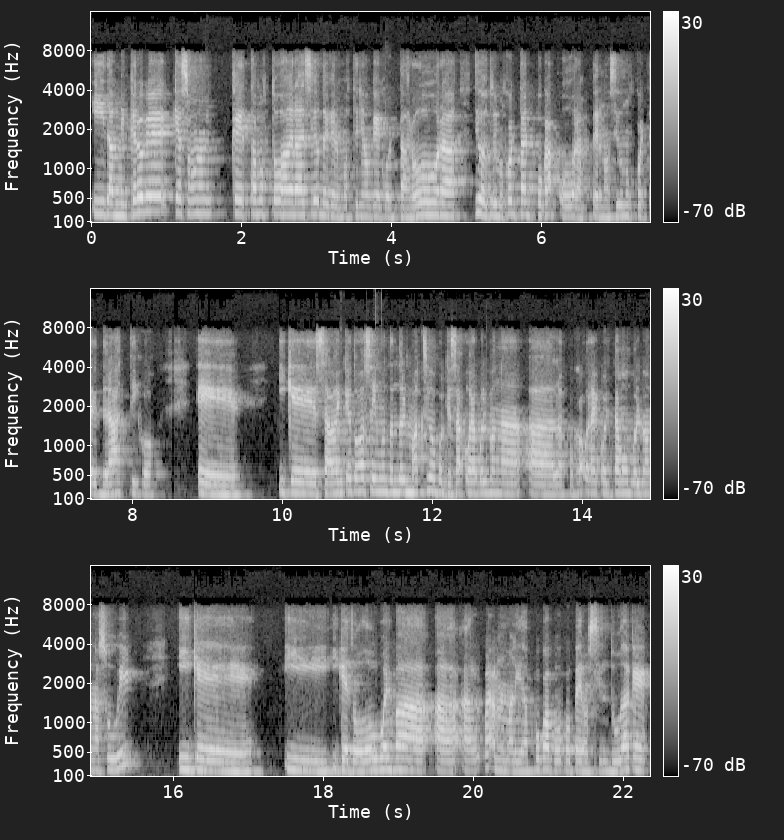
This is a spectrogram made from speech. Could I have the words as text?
Y también creo que, que son que estamos todos agradecidos de que no hemos tenido que cortar horas. Digo, tuvimos que cortar pocas horas, pero no ha sido unos cortes drásticos. Eh, y que saben que todas seguimos dando el máximo porque esas horas vuelvan a, las pocas horas que cortamos vuelvan a subir y que, y, que todo vuelva a, a, normalidad poco a poco, pero sin duda que,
